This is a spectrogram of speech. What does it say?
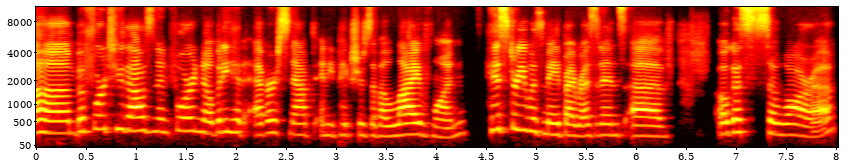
Um, before 2004, nobody had ever snapped any pictures of a live one. History was made by residents of Ogasawara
